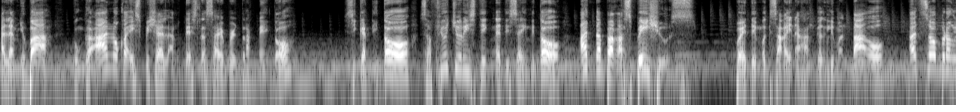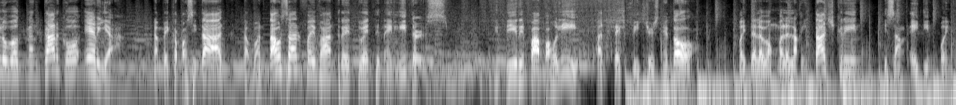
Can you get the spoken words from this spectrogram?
Alam nyo ba kung gaano ka-espesyal ang Tesla Cybertruck na ito? Sikat ito sa futuristic na design nito at napaka-spacious. Pwedeng magsakay na hanggang limang tao at sobrang luwag ng cargo area na may kapasidad na 1,529 liters. Hindi rin papahuli ang tech features nito. May dalawang malalaking touchscreen, isang 18.5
